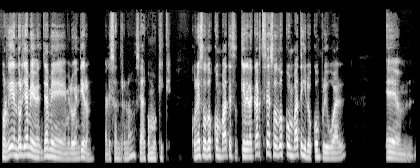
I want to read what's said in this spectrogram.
Forbidden Door ya me, ya me lo vendieron. Alessandro, ¿no? O sea, como que con esos dos combates, que la carta sea esos dos combates y lo compro igual. Em,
